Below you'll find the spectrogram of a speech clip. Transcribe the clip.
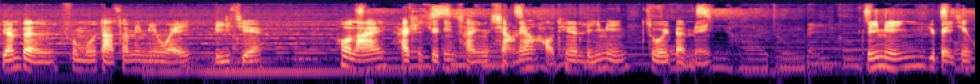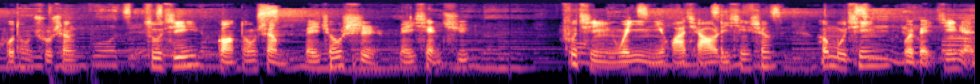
原本父母打算命名为黎杰，后来还是决定采用响亮好听的黎明作为本名。黎明于北京胡同出生，祖籍广东省梅州市梅县区。父亲为印尼华侨黎先生，和母亲为北京人。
